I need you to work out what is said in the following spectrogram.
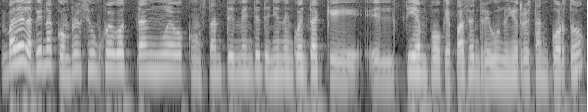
¿vale la pena comprarse un juego tan nuevo constantemente teniendo en cuenta que el tiempo que pasa entre uno y otro es tan corto?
